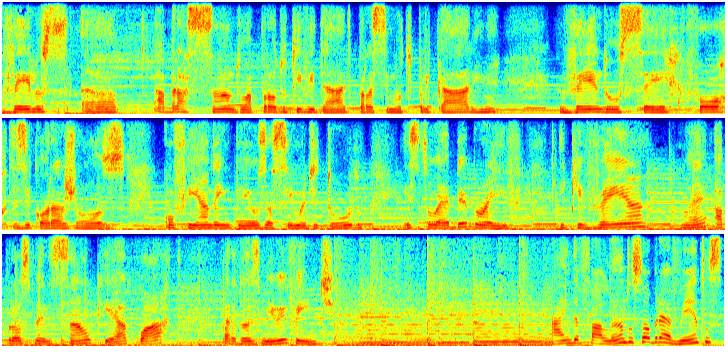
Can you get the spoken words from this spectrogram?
Vê-los uh, abraçando a produtividade para se multiplicarem, né? vendo-os ser fortes e corajosos, confiando em Deus acima de tudo. Isto é Be Brave. E que venha é, a próxima edição, que é a quarta, para 2020. Ainda falando sobre eventos,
